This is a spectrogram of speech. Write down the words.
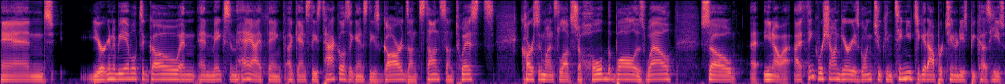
And you're going to be able to go and and make some hay, I think, against these tackles, against these guards on stunts, on twists. Carson Wentz loves to hold the ball as well. So, uh, you know, I think Rashan Gary is going to continue to get opportunities because he's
